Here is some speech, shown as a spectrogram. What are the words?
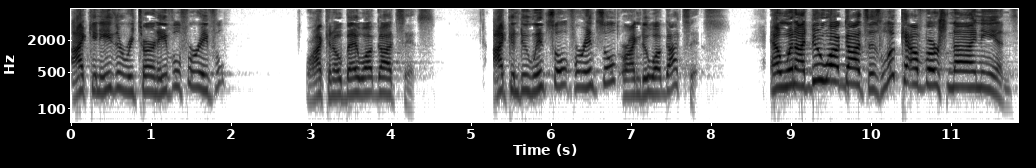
I can either return evil for evil or I can obey what God says. I can do insult for insult or I can do what God says. And when I do what God says, look how verse 9 ends.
